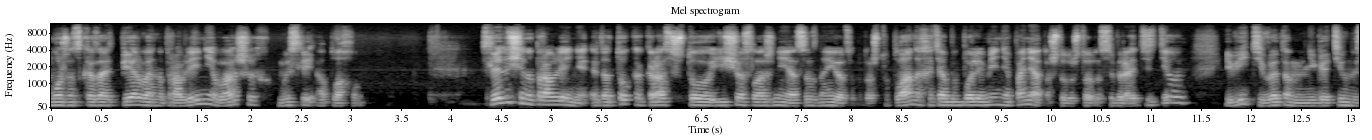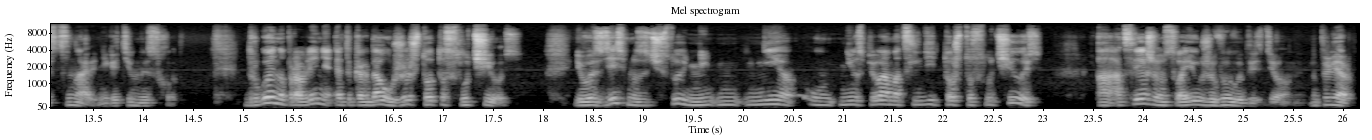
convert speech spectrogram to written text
можно сказать, первое направление ваших мыслей о плохом. Следующее направление – это то, как раз, что еще сложнее осознается, потому что планы хотя бы более-менее понятно, что вы что-то собираетесь делать, и видите в этом негативный сценарий, негативный исход. Другое направление – это когда уже что-то случилось. И вот здесь мы зачастую не, не, не успеваем отследить то, что случилось, а отслеживаем свои уже выводы сделанные. Например,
